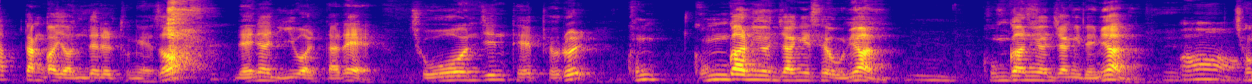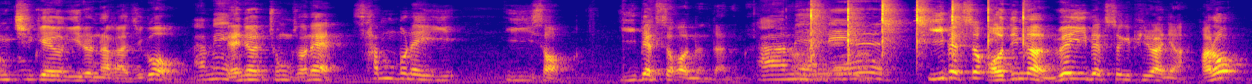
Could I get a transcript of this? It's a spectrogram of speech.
합당과 연대를 통해서 내년 2월 달에 조원진 대표를 공, 공관위원장이 세우면 음. 공관위원장이 되면 어. 정치개혁이 일어나가지고 아멘. 내년 총선에 3분의 2, 석 200석 얻는다는 거예요. 아멘. 아멘. 200석 얻으면 왜 200석이 필요하냐? 바로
